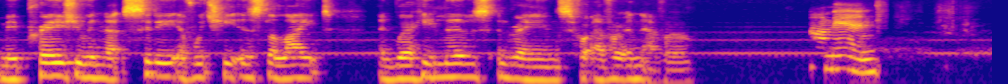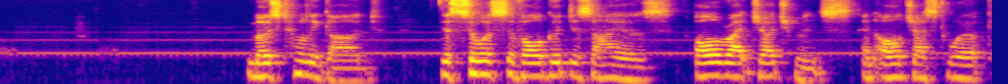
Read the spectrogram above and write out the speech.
may praise you in that city of which he is the light and where he lives and reigns forever and ever. Amen. Most holy God, the source of all good desires, all right judgments, and all just work,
